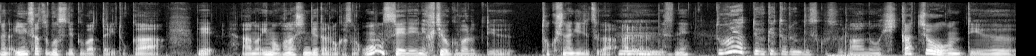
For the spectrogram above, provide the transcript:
なんか印刷物で配ったりとかであの今お話に出たのがその音声で NFT を配るっていう特殊な技術があるんですね。どうやって受け取るんですかそれ。あの非課長音っていう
